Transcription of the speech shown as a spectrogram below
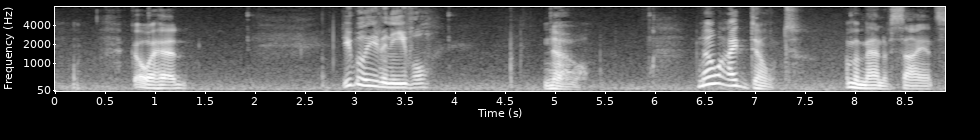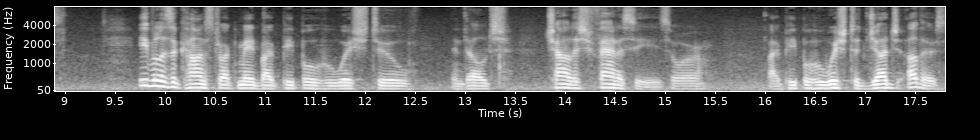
Go ahead. Do you believe in evil? No. No, I don't. I'm a man of science. Evil is a construct made by people who wish to indulge childish fantasies or by people who wish to judge others.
